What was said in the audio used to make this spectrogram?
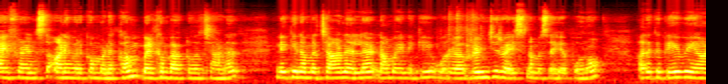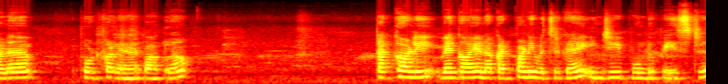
ஹாய் ஃப்ரெண்ட்ஸ் அனைவருக்கும் வணக்கம். Welcome back to our channel இன்றைக்கி நம்ம சேனலில் நம்ம இன்றைக்கி ஒரு ஃப்ரிஞ்சு ரைஸ் நம்ம செய்ய போகிறோம் அதுக்கு தேவையான பொருட்கள் என்னென்னு பார்க்கலாம். தக்காளி வெங்காயம் நான் கட் பண்ணி வச்சுருக்கேன். இஞ்சி பூண்டு பேஸ்ட்டு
